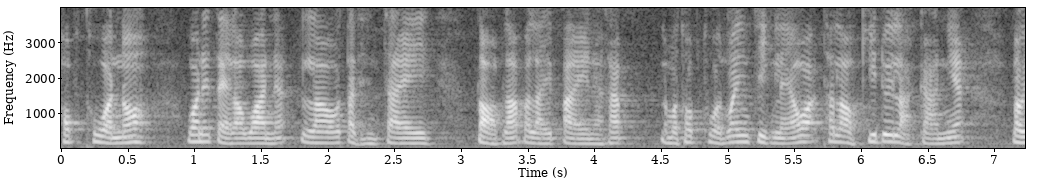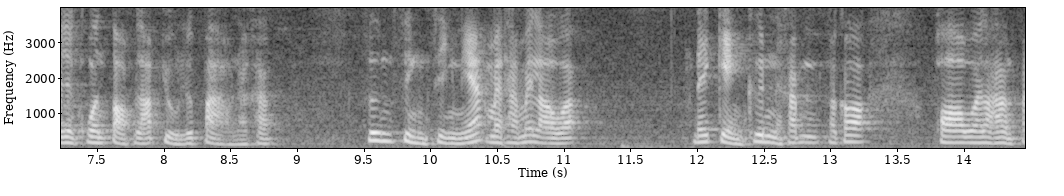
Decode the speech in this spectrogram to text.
ทบทวนเนาะว่าในแต่ละวันเนี่ยเราตัดสินใจตอบรับอะไรไปนะครับ เรามาทบทวนว่าจริง ๆ แล้วอะถ้าเราคิดด้วยหลักการเนี้ยเรายังควรตอบรับอยู่หรือเปล่านะครับ ซึ่งสิ่งสิ่งนี้มันทำให้เราอะได้เก่งขึ้นนะครับ แล้วก็พอเวลาผ่านไป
